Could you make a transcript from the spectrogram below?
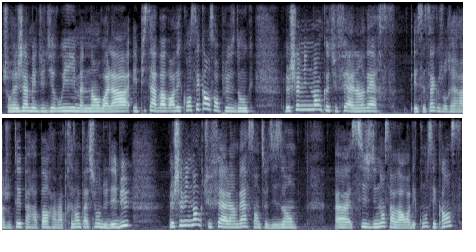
j'aurais jamais dû dire oui, maintenant voilà. Et puis ça va avoir des conséquences en plus. Donc le cheminement que tu fais à l'inverse, et c'est ça que je voudrais rajouter par rapport à ma présentation du début, le cheminement que tu fais à l'inverse en te disant euh, si je dis non, ça va avoir des conséquences.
